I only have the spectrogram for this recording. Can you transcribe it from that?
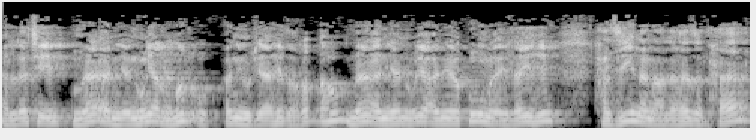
التي ما أن ينوي المرء أن يجاهد ربه ما أن ينوي أن يقوم إليه حزينا على هذا الحال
